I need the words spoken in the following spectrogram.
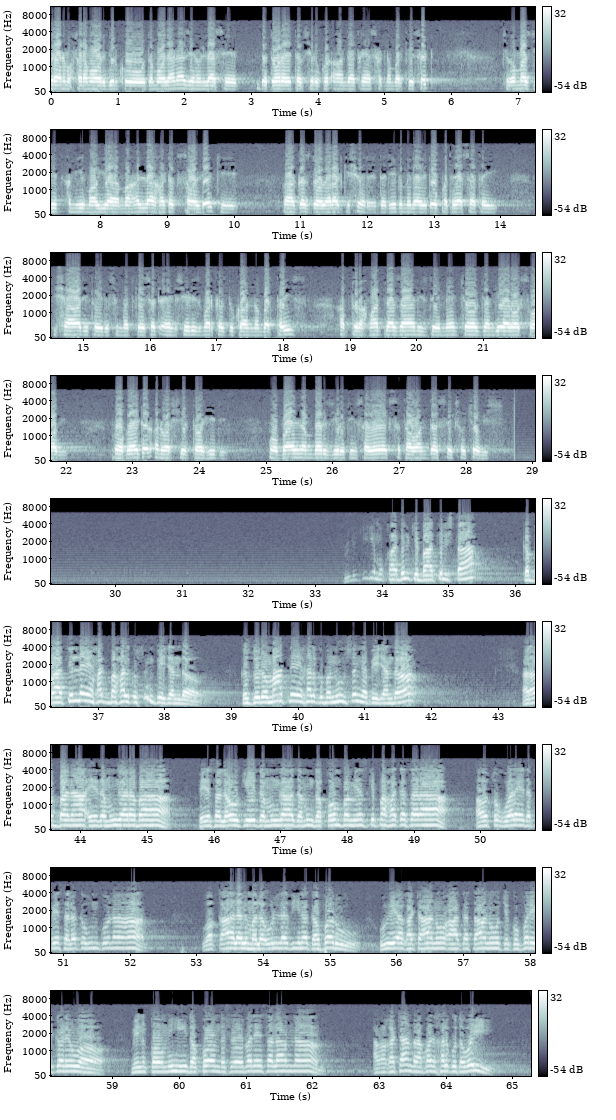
گران مخترم آوردن کو دا مولانا زین اللہ سے دا دورہ تفسیر قرآن دا 63 نمبر 61 چه په مسجد امیر ماویہ محلہ خټک سوالډر کې په اگست 2008 کې شعر د دې د ملاوي دو پته یا ساتي اشاعتی توحید سنت 61 اینڈ سیډیز مرکز دکان نمبر 23 عبدالرحمن پلازا نږدې مین چوک جنگیرا روډ سوابي پروپرائٹر انور شیر توحیدی موبایل نمبر 03015710124 لکیږي مقابل کې باطل شتا ک باطل نه حق به حل کو څنګه پیجندو ک ظلمات نه خلق به نور څنګه پیجندو ربنا اے زمونږ ربا فیصلو کې زمونږه زمونږ د قوم په میس کې په حق سره او تو غره د فیصله کوونکو نه وقال الملأ الذين كفروا وی غټانو آکسانو چې کفر کړو من قومه د قوم د شعیب علی السلام نام هغه غټان را پد خلکو ته وی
